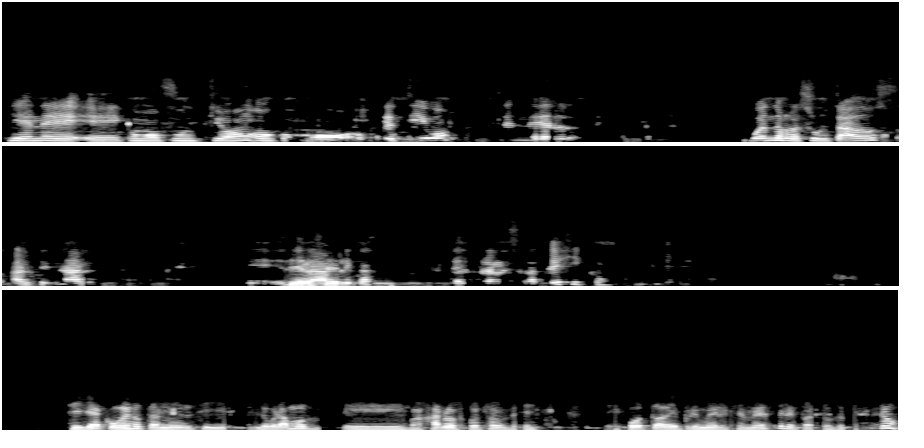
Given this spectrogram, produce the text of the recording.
tiene eh, como función o como objetivo tener buenos resultados al final eh, de la aplicación del plan estratégico. Sí, ya con eso también, si logramos eh, bajar los costos de, de, cuota de primer semestre para los de primero,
